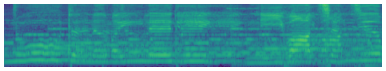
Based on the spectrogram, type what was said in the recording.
నూతనమైనది. నీ వాత్సల్య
